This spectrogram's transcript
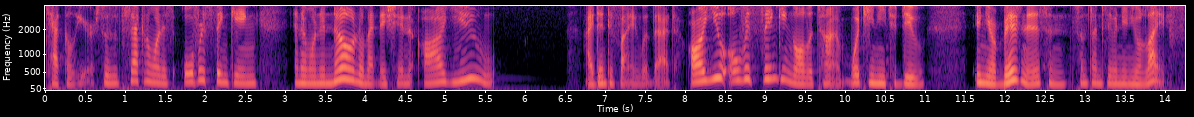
tackle here. So, the second one is overthinking. And I want to know, Nomad Nation, are you identifying with that? Are you overthinking all the time what you need to do in your business and sometimes even in your life?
